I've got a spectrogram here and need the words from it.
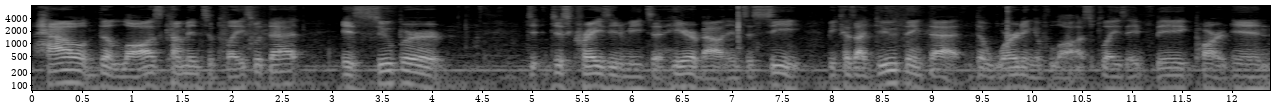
how the laws come into place with that is super just crazy to me to hear about and to see because I do think that the wording of laws plays a big part in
